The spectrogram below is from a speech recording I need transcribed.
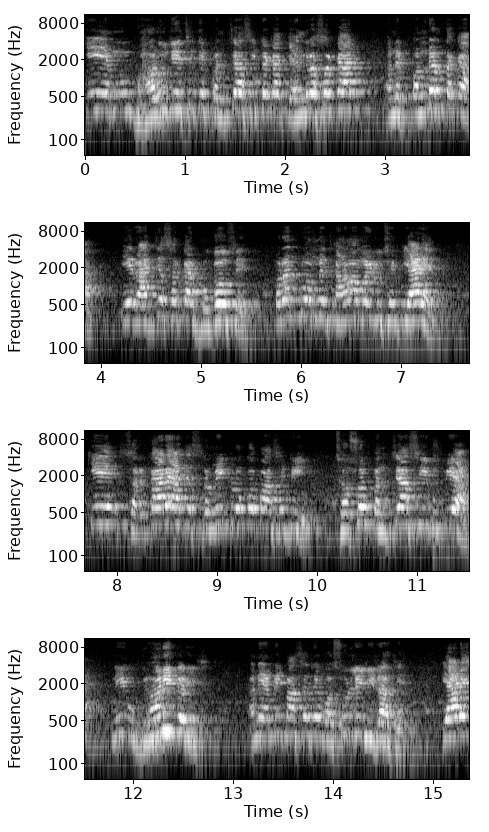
કે એમનું ભાડું જે છે તે પંચ્યાસી ટકા કેન્દ્ર સરકાર અને પંદર ટકા એ રાજ્ય સરકાર ભોગવશે. પરંતુ અમને જાણવા મળ્યું છે ત્યારે કે સરકારે આજે શ્રમિક લોકો પાસેથી છસો પંચ્યાસી રૂપિયાની ઉઘરાણી કરી છે અને એમની પાસેથી વસૂલી લીધા છે. ત્યારે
